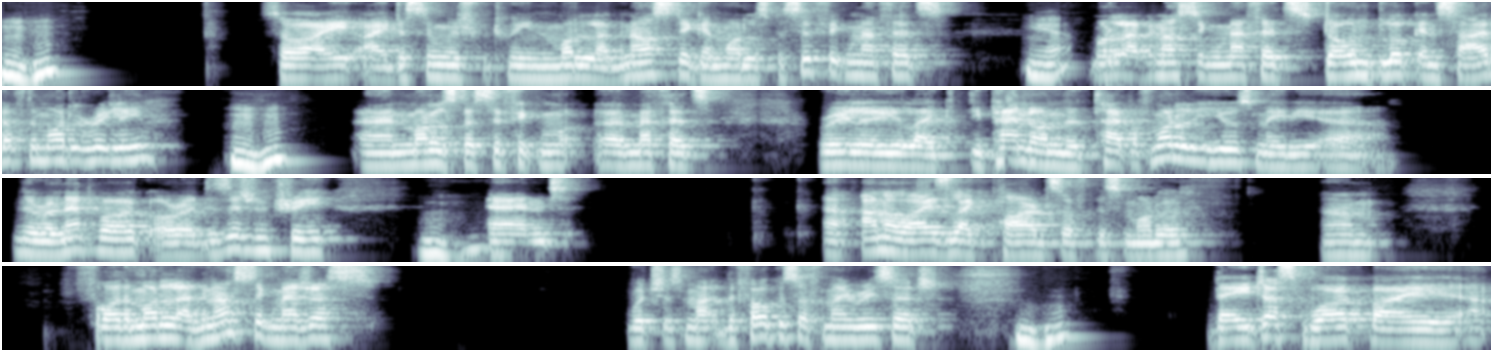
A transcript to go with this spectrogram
Mm-hmm. So, I, I distinguish between model agnostic and model specific methods. Yeah. Model agnostic methods don't look inside of the model really. Mm-hmm and model specific uh, methods really like depend on the type of model you use maybe a neural network or a decision tree mm-hmm. and uh, analyze like parts of this model um, for the model agnostic measures which is my, the focus of my research mm-hmm. they just work by uh,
